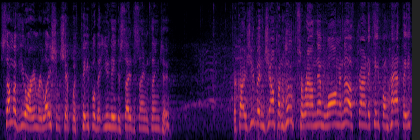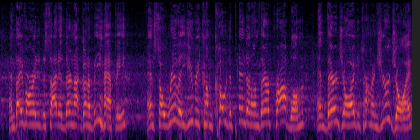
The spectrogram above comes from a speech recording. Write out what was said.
Some of you are in relationship with people that you need to say the same thing to. Because you've been jumping hoops around them long enough trying to keep them happy, and they've already decided they're not going to be happy, and so really you become codependent on their problem and their joy determines your joy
